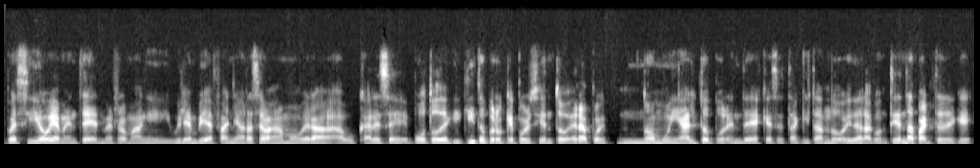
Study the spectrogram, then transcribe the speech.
Pues sí, obviamente, Hermes Román y William Villafaña ahora se van a mover a, buscar ese voto de Quiquito, pero ¿qué por ciento era? Pues no muy alto, por ende es que se está quitando hoy de la contienda, aparte de que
